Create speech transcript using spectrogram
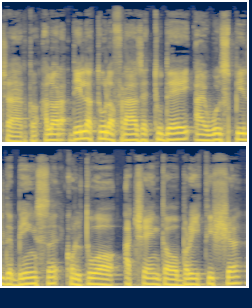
Certo, allora dilla tu la frase Today I will spill the beans con il tuo accento british.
